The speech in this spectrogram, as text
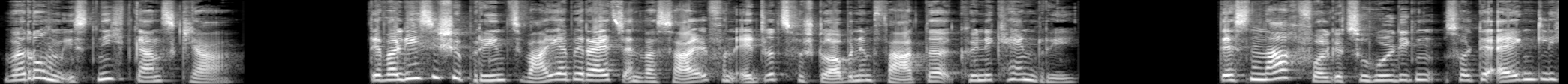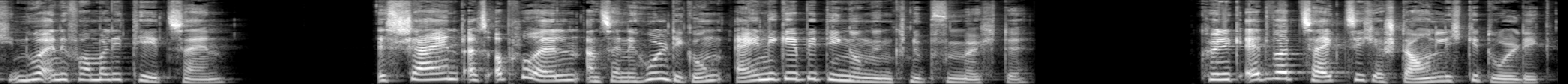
Warum ist nicht ganz klar. Der walisische Prinz war ja bereits ein Vasall von Edwards verstorbenem Vater König Henry. Dessen Nachfolger zu huldigen sollte eigentlich nur eine Formalität sein. Es scheint, als ob Llewellyn an seine Huldigung einige Bedingungen knüpfen möchte. König Edward zeigt sich erstaunlich geduldig.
